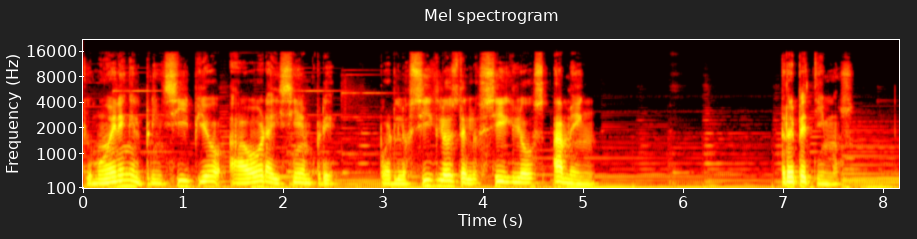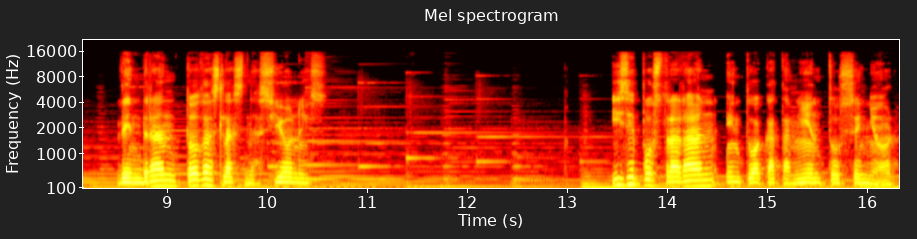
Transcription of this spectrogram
como era en el principio, ahora y siempre, por los siglos de los siglos. Amén. Repetimos, vendrán todas las naciones y se postrarán en tu acatamiento, Señor.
